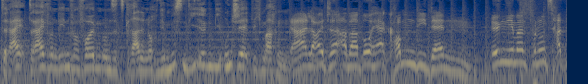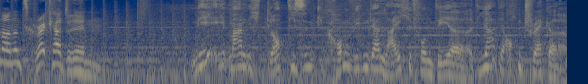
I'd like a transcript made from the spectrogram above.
drei, drei von denen verfolgen uns jetzt gerade noch. Wir müssen die irgendwie unschädlich machen. Ja, Leute, aber woher kommen die denn? Irgendjemand von uns hat noch einen Tracker drin. Nee, Mann, ich glaube, die sind gekommen wegen der Leiche von der. Die hat ja auch einen Tracker.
